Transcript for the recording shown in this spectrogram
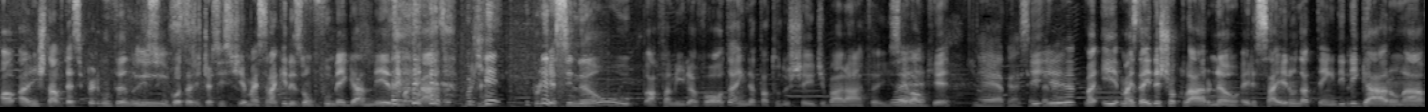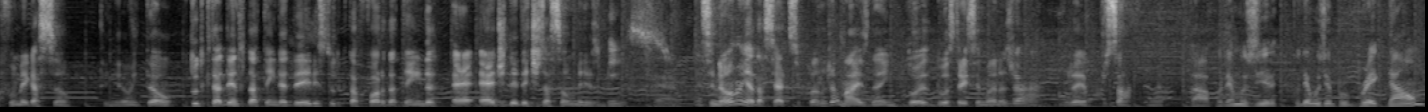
a, a gente tava até se perguntando isso. Isso. enquanto a gente assistia, mas será que eles vão fumegar mesmo a casa? Porque Porque senão o- a família volta, ainda tá tudo cheio de barata e sei É. lá o quê. É, pensei E- também. e- mas daí deixou claro, não, eles saíram da tenda e ligaram lá a fumegação. Entendeu? Então, tudo que tá dentro da tenda é deles, tudo que tá fora da tenda é, é de dedetização mesmo. isso. Senão não ia dar certo esse plano jamais, né? Em dois- duas, três semanas já, já ia pro saco, né? Tá, podemos ir, podemos ir pro breakdown.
